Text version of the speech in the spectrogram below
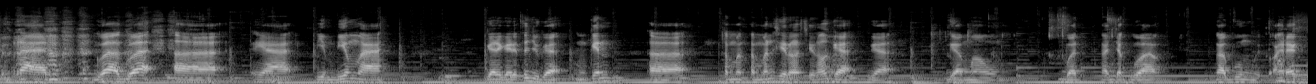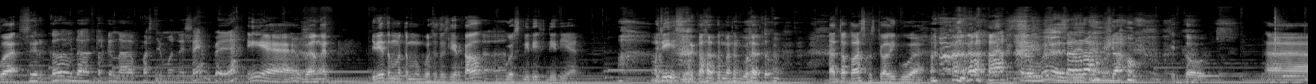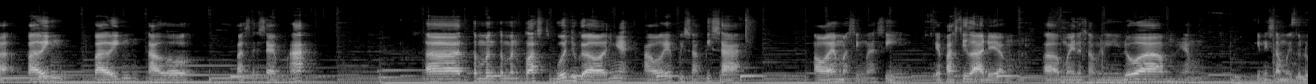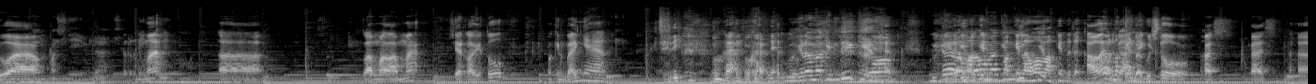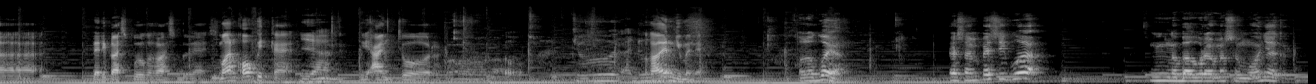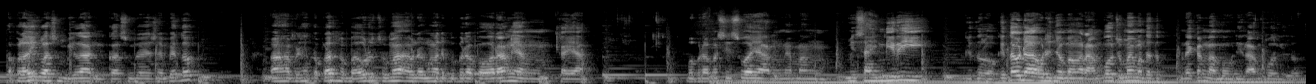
beneran gua gua eh, ya diem diem lah gara-gara itu juga mungkin eh, teman-teman circle-circle gak gak gak mau buat ngajak gua gabung gitu akhirnya gua circle udah terkenal pas zaman SMP ya Iya banget. Jadi teman-teman gue satu circle, gue sendiri sendirian. Jadi circle teman gue tuh satu kelas kecuali gue. serem banget sih. serem dong Itu eh, paling paling kalau pas SMA eh, teman-teman kelas gue juga awalnya awalnya pisah-pisah. Awalnya masing-masing. Ya pastilah ada yang eh, mainnya sama ini doang yang ini sama itu doang. Pasti udah sering Cuma- gitu. Eh, lama-lama circle itu makin banyak. Jadi bukan bukannya gue kira makin dikit. Oh, gue Kira makin, makin, lama dikit. makin dekat. Awalnya makin bagus gitu. tuh pas pas eh, dari kelas 10 ke kelas 11 semua kan covid kan Iya. jadi hancur. Oh. Hancur, aduh. kalian gimana? Kalau gue ya SMP sih gue ngebaur sama semuanya. Apalagi kelas 9 kelas 9 SMP tuh ah, hampir satu kelas ngebaur. Cuma memang ada beberapa orang yang kayak beberapa siswa yang memang misahin diri gitu loh. Kita udah udah nyoba ngerangkul cuma emang tetap mereka nggak mau dirangkul gitu.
